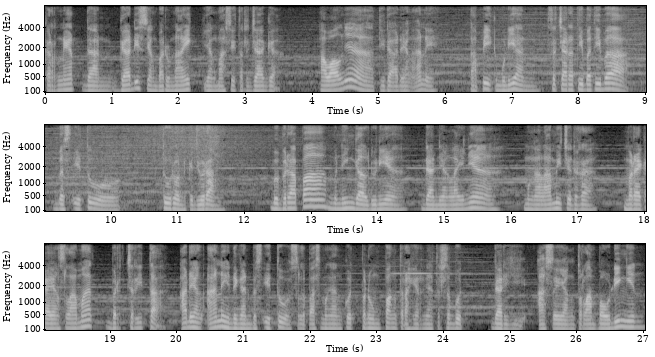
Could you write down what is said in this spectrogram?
kernet, dan gadis yang baru naik yang masih terjaga. Awalnya tidak ada yang aneh, tapi kemudian secara tiba-tiba bus itu turun ke jurang. Beberapa meninggal dunia dan yang lainnya mengalami cedera. Mereka yang selamat bercerita ada yang aneh dengan bus itu selepas mengangkut penumpang terakhirnya tersebut. Dari AC yang terlampau dingin,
